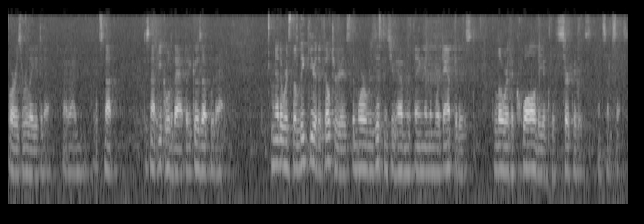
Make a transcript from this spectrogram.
or is related to that. I- It's not, it's not equal to that, but it goes up with that. In other words, the leakier the filter is, the more resistance you have in the thing and the more damp it is, the lower the quality of the circuit is, in some sense.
